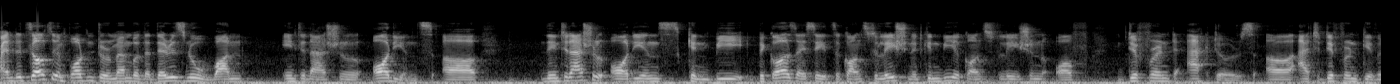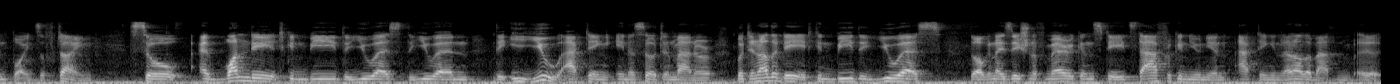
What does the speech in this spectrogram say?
and it's also important to remember that there is no one international audience. Uh, the international audience can be because I say it's a constellation. It can be a constellation of different actors uh, at different given points of time. So, and one day it can be the US, the UN, the EU acting in a certain manner, but another day it can be the US, the Organization of American States, the African Union acting in another uh,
